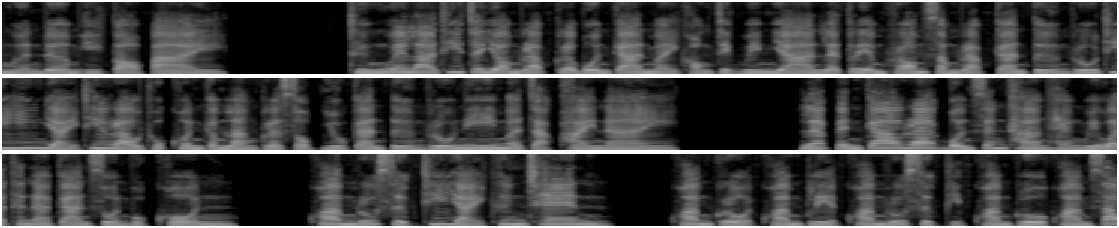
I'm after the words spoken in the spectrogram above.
เหมือนเดิมอีกต่อไป ถึงเวลาที่จะยอมรับกระบวนการใหม่ของจิตวิญญาณ และเตรียมพร้อมสำหรับการตื่นรู้ที่ยิ่งใหญ่ที่เราทุกคนกำลังประสบอยู่การตื่นรู้นี้มาจากภายใน และเป็นก้าวแรกบนเส้นทางแห่งวิวัฒนาการส่วนบุคคล ความรู้สึกที่ใหญ่ขึ้นเช่น ความโกรธ ความเกลียด ความรู้สึกผิด ความกลัว ความเศร้า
